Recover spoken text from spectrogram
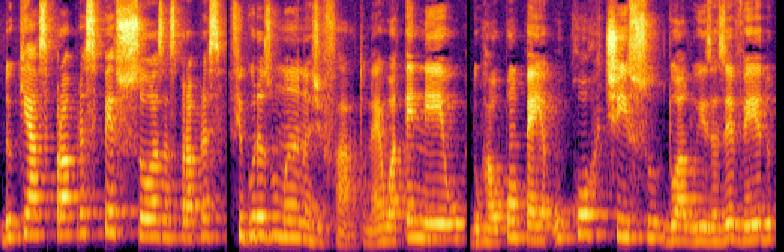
do que as próprias pessoas, as próprias figuras humanas de fato, né? O Ateneu, do Raul Pompeia, o Cortiço, do Aloysio Azevedo,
